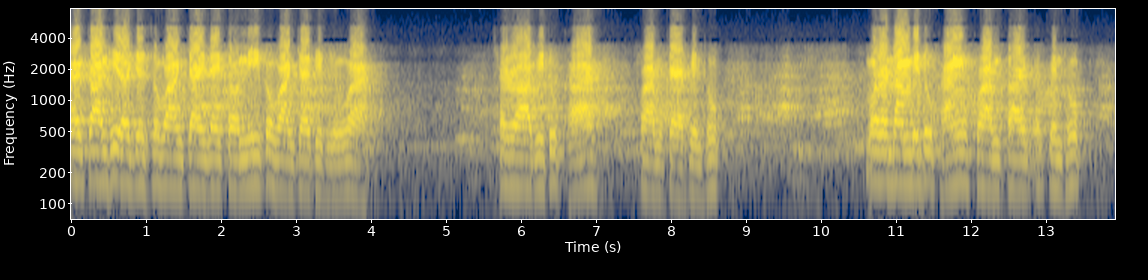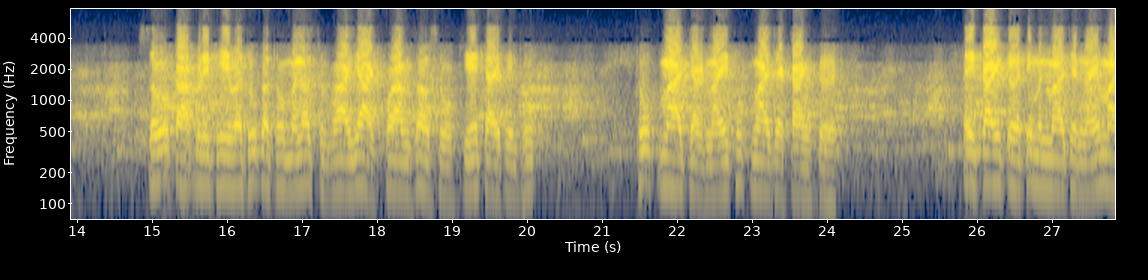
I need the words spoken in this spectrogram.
อาการที่เราจะสว่างใจในตอนนี้ก็วางใจที่เพียงว่า ราพิทุกขา ความแก่เป็นทุกข์มรณะเป็นทุกขังความตายเป็นทุกข์โสกะปริเทวทุกขโทมนัสสุภายาตความเศร้าโศกเสียใจเป็นทุกข์ทุกมาจากไหนทุกมาจากการเกิดไอการเกิดที่มันมาจากไหนมา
